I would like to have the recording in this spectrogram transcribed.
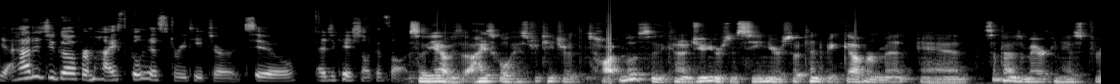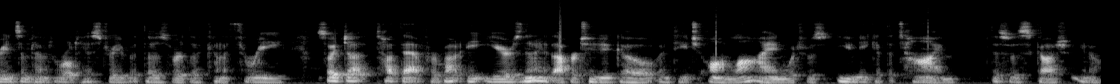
Yeah. How did you go from high school history teacher to educational consultant? So, yeah, I was a high school history teacher that taught mostly the kind of juniors and seniors. So, it tended to be government and sometimes American history and sometimes world history, but those were the kind of three. So, I taught, taught that for about eight years. And then I had the opportunity to go and teach online, which was unique at the time. This was, gosh, you know,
